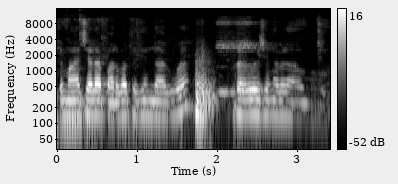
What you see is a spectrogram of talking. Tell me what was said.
ಹಿಮಾಚಲ ಪರ್ವತದಿಂದಾಗುವ ಪ್ರಯೋಜನಗಳಾವುವು?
